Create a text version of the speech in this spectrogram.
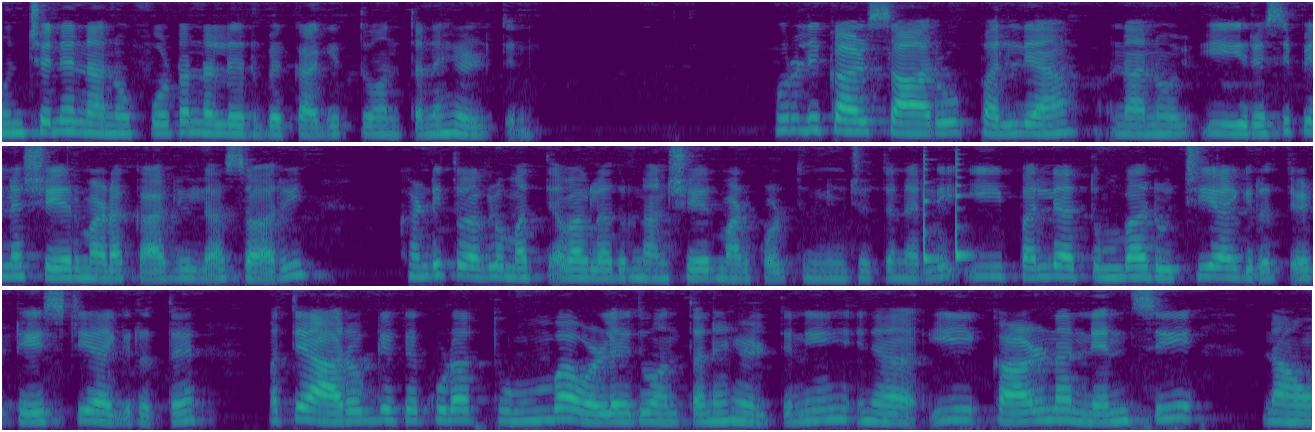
ಮುಂಚೆನೇ ನಾನು ಫೋಟೋನಲ್ಲಿರಬೇಕಾಗಿತ್ತು ಅಂತಲೇ ಹೇಳ್ತೀನಿ. ಹುರುಳಿಕಾಳು ಸಾರು ಪಲ್ಯ ನಾನು ಈ ರೆಸಿಪಿನ ಶೇರ್ ಮಾಡೋಕ್ಕಾಗಲಿಲ್ಲ. ಸಾರಿ ಖಂಡಿತವಾಗ್ಲೂ ಮತ್ತೆ ಯಾವಾಗಲಾದರೂ ನಾನು ಶೇರ್ ಮಾಡ್ಕೊಳ್ತೀನಿ ನಿಮ್ಮ ಜೊತೆಯಲ್ಲಿ ಈ ಪಲ್ಯ ತುಂಬ ರುಚಿಯಾಗಿರುತ್ತೆ ಟೇಸ್ಟಿಯಾಗಿರುತ್ತೆ ಮತ್ತು ಆರೋಗ್ಯಕ್ಕೆ ಕೂಡ ತುಂಬ ಒಳ್ಳೆಯದು ಅಂತಲೇ ಹೇಳ್ತೀನಿ. ಈ ಕಾಳನ್ನ ನೆನೆಸಿ ನಾವು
